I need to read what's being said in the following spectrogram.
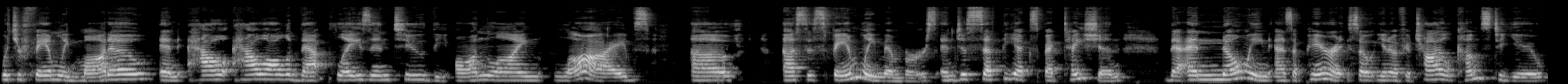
what's your family motto and how how all of that plays into the online lives of us as family members and just set the expectation that and knowing as a parent so you know if your child comes to you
